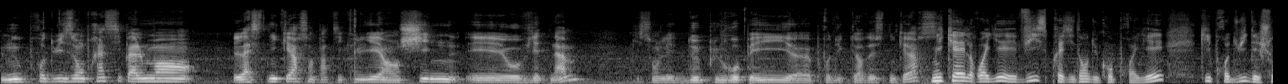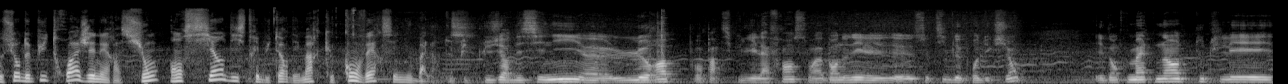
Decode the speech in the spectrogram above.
Nous produisons principalement la sneakers en particulier en Chine et au Vietnam, qui sont les deux plus gros pays euh, producteurs de sneakers. Michael Royer est vice-président du groupe Royer, qui produit des chaussures depuis trois générations, ancien distributeur des marques Converse et New Balance. Depuis plusieurs décennies, euh, l'Europe, en particulier la France, ont abandonné euh, ce type de production. Et donc maintenant, toutes les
